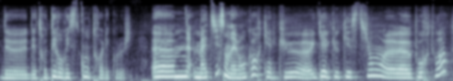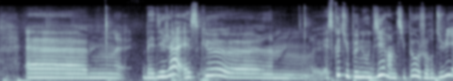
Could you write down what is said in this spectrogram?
de- d'être terroriste contre l'écologie. Euh, Mathis, on avait encore quelques, euh, quelques questions euh, pour toi. Ben déjà, est-ce que, est-ce que tu peux nous dire un petit peu aujourd'hui,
